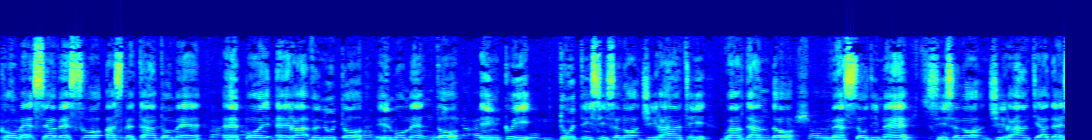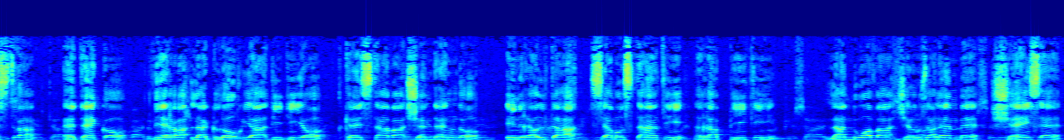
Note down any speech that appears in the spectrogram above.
come se avessero aspettato me e poi era venuto il momento in cui tutti si sono girati guardando verso di me, si sono girati a destra ed ecco, vi era la gloria di Dio che stava scendendo. In realtà siamo stati rapiti. La nuova Gerusalemme scese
